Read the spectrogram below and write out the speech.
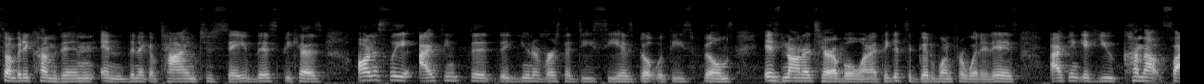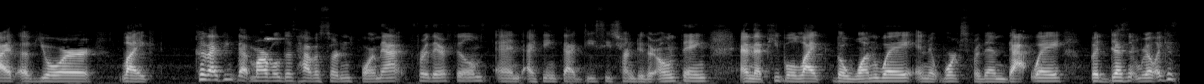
somebody comes in in the nick of time to save this because honestly, I think that the universe that DC has built with these films is not a terrible one. I think it's a good one for what it is. I think if you come outside of your like because I think that Marvel does have a certain format for their films, and I think that DC's trying to do their own thing, and that people like the one way, and it works for them that way, but doesn't really. Because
